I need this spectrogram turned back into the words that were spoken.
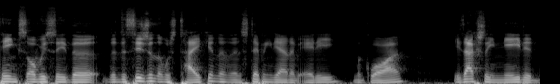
thinks obviously the the decision that was taken and then stepping down of Eddie McGuire is actually needed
